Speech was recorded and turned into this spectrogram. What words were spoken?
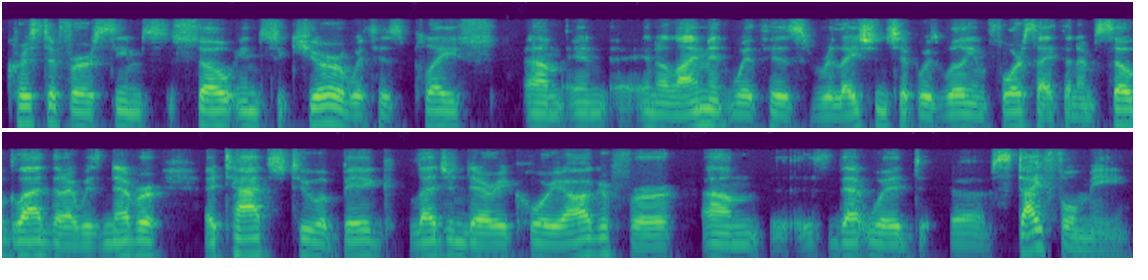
Christopher seems so insecure with his place um, in in alignment with his relationship with William Forsythe, and I'm so glad that I was never attached to a big legendary choreographer um, that would uh, stifle me.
